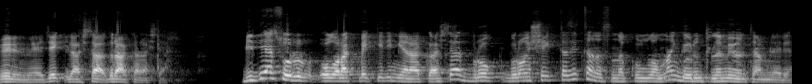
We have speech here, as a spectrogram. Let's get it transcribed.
verilmeyecek ilaçlardır arkadaşlar. Bir diğer soru olarak beklediğim yer arkadaşlar bronşektazi tanısında kullanılan görüntüleme yöntemleri.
